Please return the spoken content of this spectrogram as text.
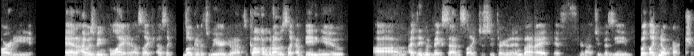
party, and I was being polite. I was like, I was like, "Look, if it's weird, you don't have to come." But I was like, "I'm dating you." Um, I think it would make sense, like, just to throw you an invite if you're not too busy, but like, no pressure.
